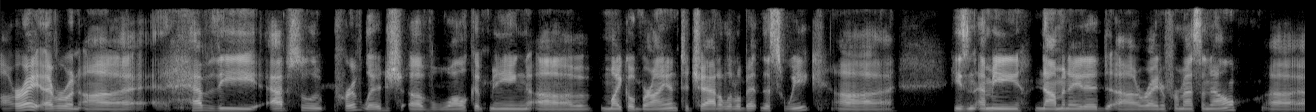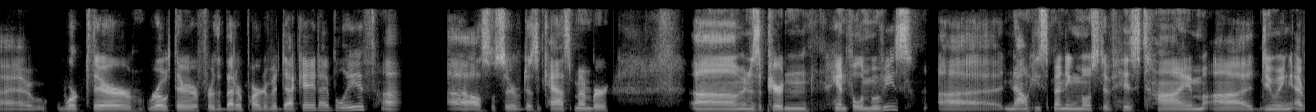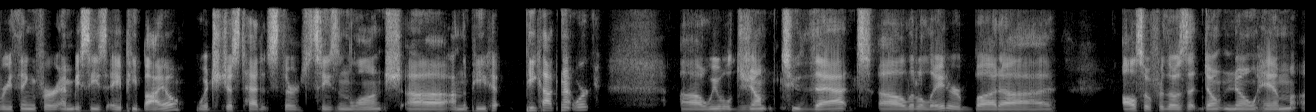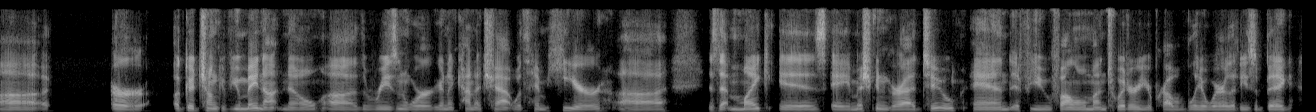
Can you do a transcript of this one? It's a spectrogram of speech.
All right, everyone. Uh, have the absolute privilege of welcoming uh, O'Brien to chat a little bit this week. Uh, he's an Emmy-nominated uh, writer from SNL. Uh, worked there, wrote there for the better part of a decade, I believe. Uh, also served as a cast member um, and has appeared in a handful of movies. Uh, now he's spending most of his time uh, doing everything for NBC's AP Bio, which just had its third season launch uh, on the Pe- Peacock Network. Uh, we will jump to that a little later, but uh, also for those that don't know him, uh, or a good chunk of you may not know, uh, the reason we're going to kind of chat with him here uh, is that Mike is a Michigan grad too, and if you follow him on Twitter, you're probably aware that he's a big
